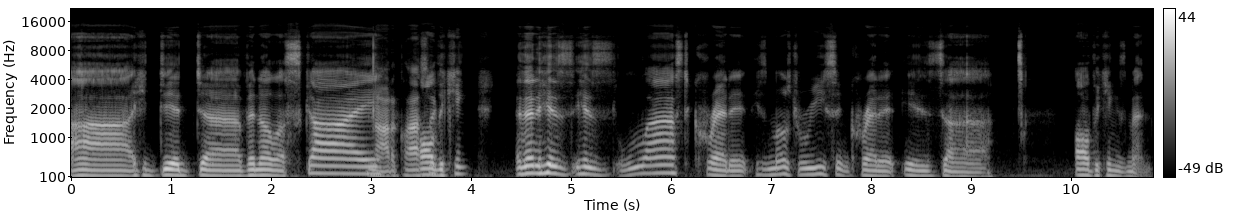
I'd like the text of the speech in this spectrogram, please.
Uh, he did uh, Vanilla Sky, Not a classic. All the King, and then his his last credit, his most recent credit is uh, All the King's Men.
